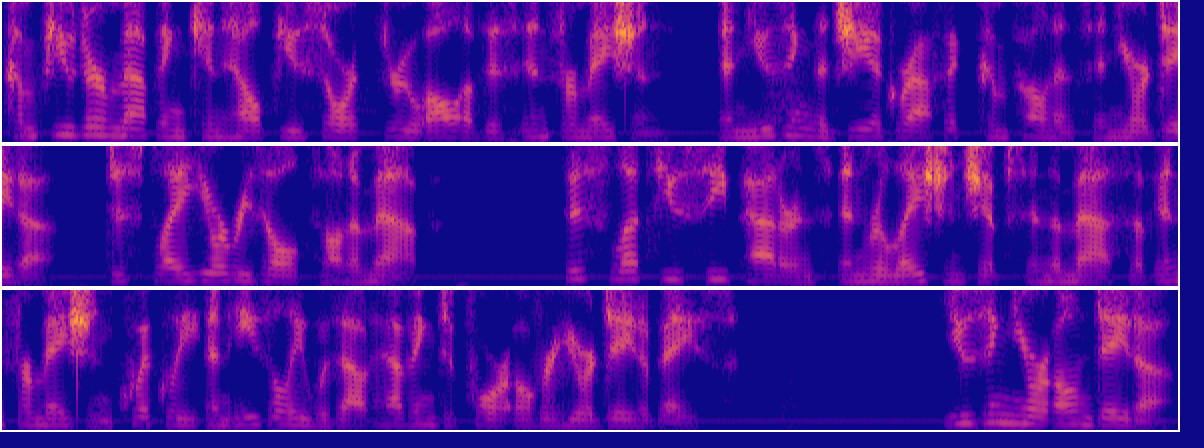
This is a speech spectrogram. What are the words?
Computer mapping can help you sort through all of this information, and using the geographic components in your data, display your results on a map. This lets you see patterns and relationships in the mass of information quickly and easily without having to pore over your database. Using your own data.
